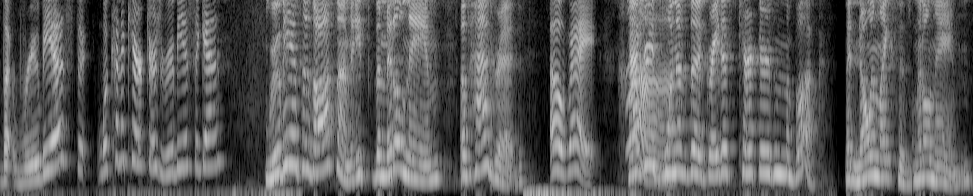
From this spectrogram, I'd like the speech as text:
But Rubeus? The- What kind of character is Rubeus again? Rubeus is awesome. It's the middle name of Hagrid. Oh, right. Hagrid's one of the greatest characters in the book, but no one likes his middle name.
